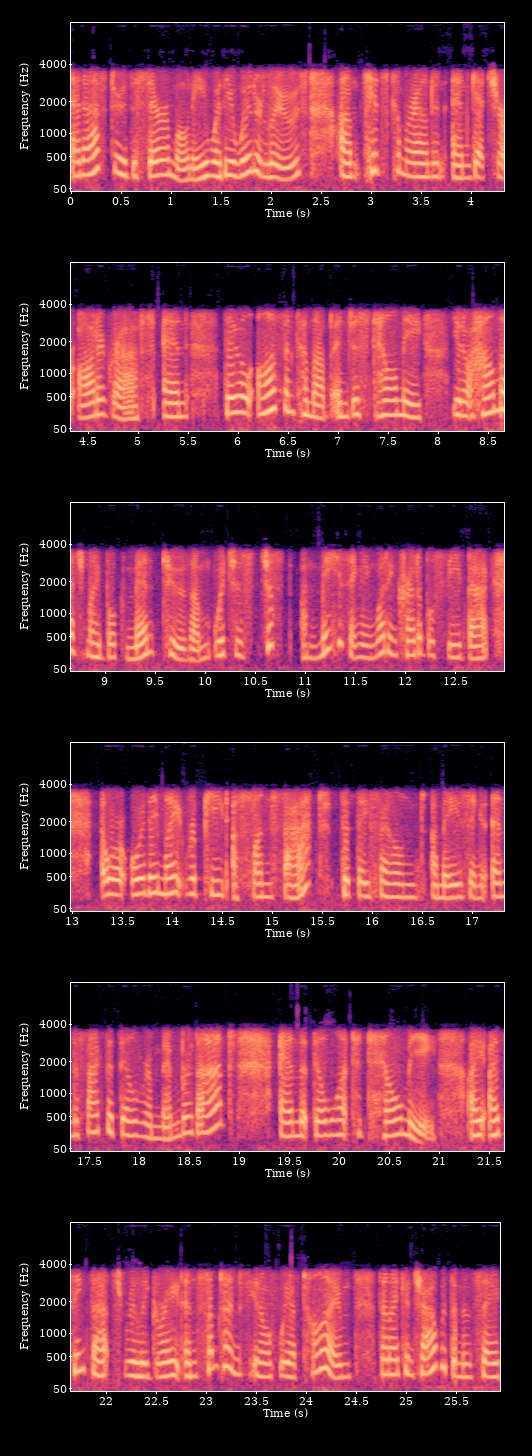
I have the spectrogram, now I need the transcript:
and after the ceremony, whether you win or lose, um, kids come around and, and get your autographs, and they will often come up and just tell me, you know, how much my book meant to them, which is just amazing. I mean, what incredible feedback. Or or they might repeat a fun fact that they found amazing, and the fact that they'll remember that and that they'll want to tell me. I, I think that's really great. And sometimes, you know, if we have time, then I can chat with them and say,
